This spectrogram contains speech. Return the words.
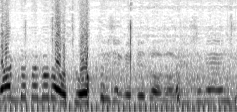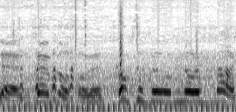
Jak do tego doszło? Krzysiek wypiedzono. Już nie miałem gdzie. Musiałem prosto, nie? Dobrze, że ominąłeś znak.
